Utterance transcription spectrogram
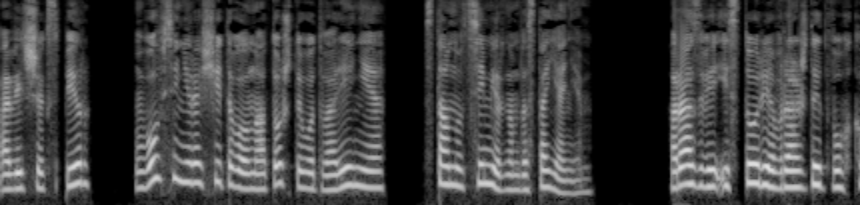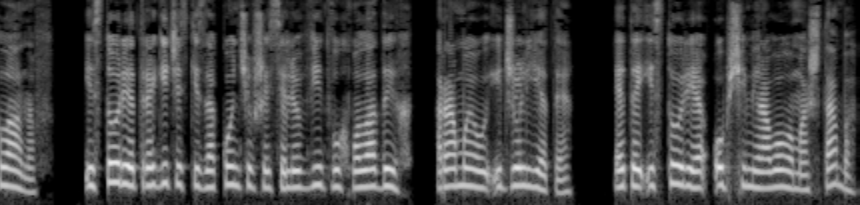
А ведь Шекспир вовсе не рассчитывал на то, что его творения станут всемирным достоянием. Разве история вражды двух кланов, история трагически закончившейся любви двух молодых, Ромео и Джульетты, Это история общемирового масштаба?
